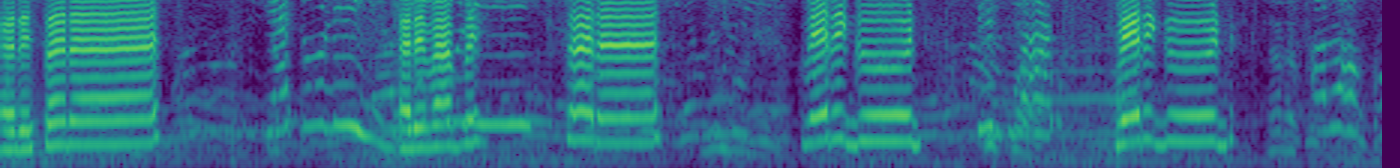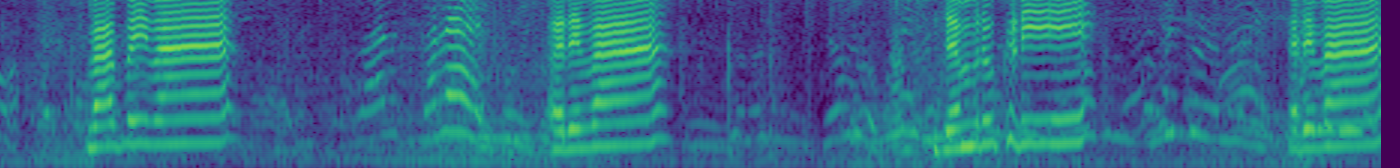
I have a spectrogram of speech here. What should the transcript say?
અરે સરસ. અરે બાપે સરસ. વેરી ગુડ વેરી ગુડ વાહ ભાઈ, વાહ. અરે વાહ. જમરૂખડી. અરે વાહ.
